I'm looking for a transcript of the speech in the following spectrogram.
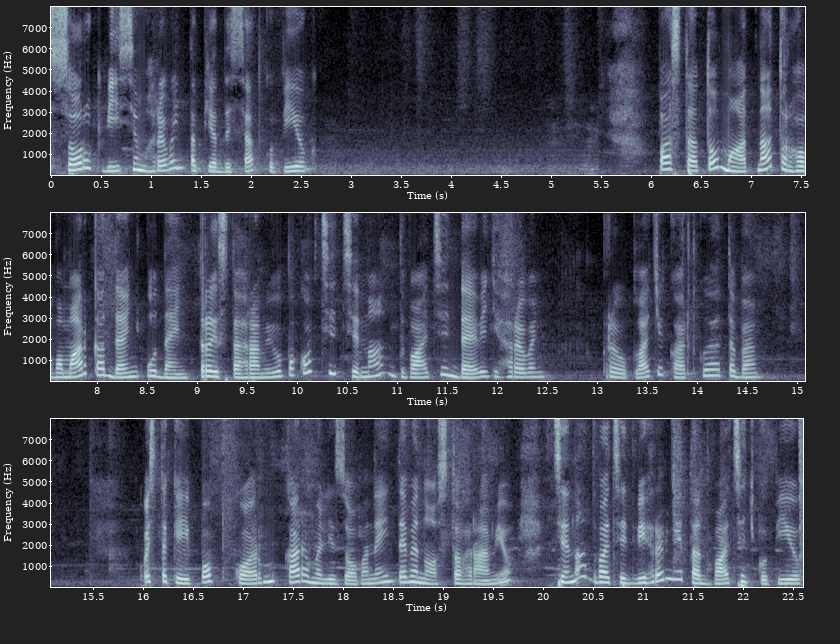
48 гривень та 50 копійок. Паста томатна, торгова марка День у день. 300 грамів в упаковці, ціна 29 гривень. При оплаті карткою АТБ. Ось такий попкорн карамелізований 90 грамів. Ціна 22 гривні та 20 копійок.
